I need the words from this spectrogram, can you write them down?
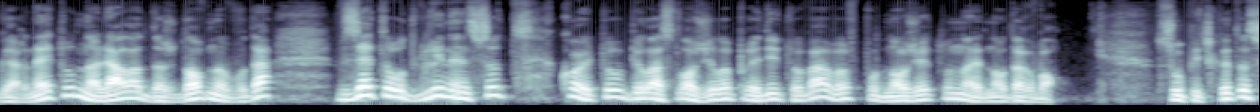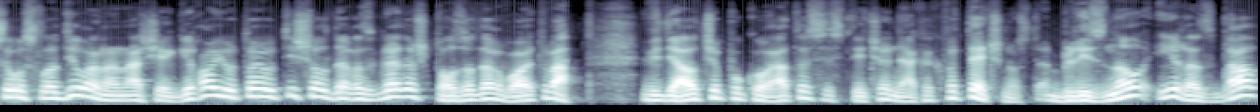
гарнето наляла дъждовна вода, взета от глинен съд, който била сложила преди това в подножието на едно дърво. Супичката се осладила на нашия герой и той отишъл да разгледа, що за дърво е това. Видял, че по кората се стича някаква течност. Близнал и разбрал,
